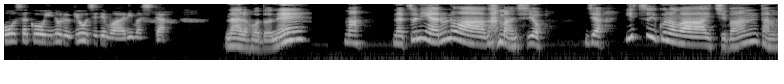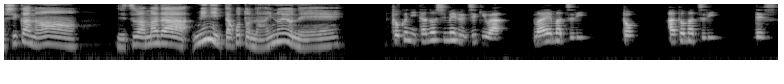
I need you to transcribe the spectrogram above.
豊作を祈る行事でもありました。なるほどね。ま夏にやるのは 我慢しよう。じゃあ、いつ行くのが一番楽しいかな？実はまだ見に行ったことないのよね。特に楽しめる時期は、前祭りと後祭りです。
